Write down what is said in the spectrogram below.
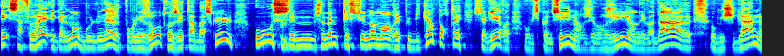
et ça ferait également boule de neige pour les autres États bascules où c'est ce même questionnement républicain portait, c'est-à-dire euh, au Wisconsin, en Géorgie, en Nevada, euh, au Michigan,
